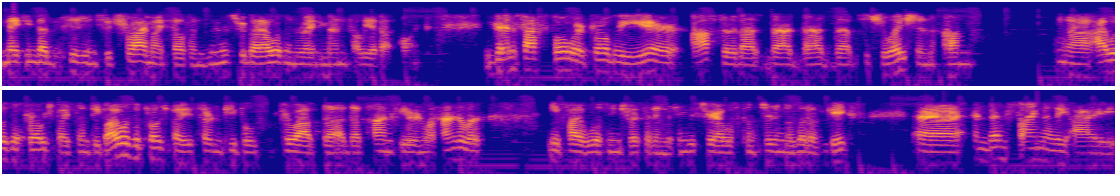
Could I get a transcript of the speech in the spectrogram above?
making that decision to try myself in the industry, but I wasn't ready mentally at that point. Then fast forward probably a year after that that that that situation, um, uh, I was approached by some people. I was approached by certain people throughout the, that time here in Los Angeles. If I was interested in this industry, I was considering a lot of gigs. Uh, and then finally, I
